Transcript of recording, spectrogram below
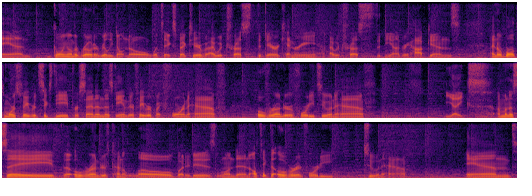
And going on the road, I really don't know what to expect here, but I would trust the Derrick Henry. I would trust the DeAndre Hopkins. I know Baltimore's favored 68% in this game. They're favored by four and a half, over under of 42 and a half. Yikes. I'm going to say the over under is kind of low, but it is London. I'll take the over at 42 and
